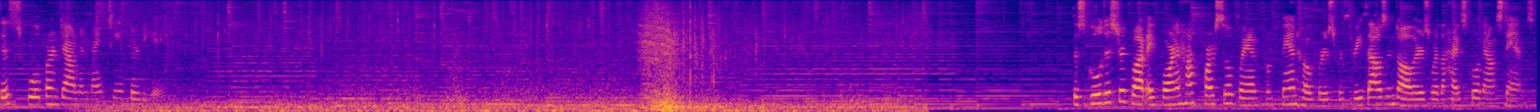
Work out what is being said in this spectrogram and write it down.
This school burned down in 1938. The school district bought a four and a half parcel of land from Fanhofers for $3,000 where the high school now stands.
